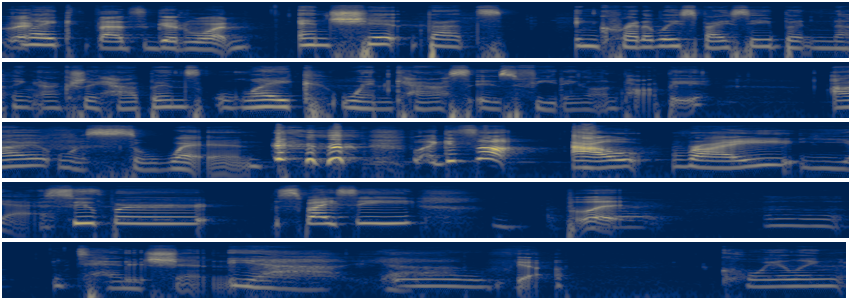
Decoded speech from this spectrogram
Like- that's a good one. And shit that's incredibly spicy, but nothing actually happens, like when Cas is feeding on Poppy. I was sweating. Like it's not outright Yes. super spicy, but uh, Tension. yeah, yeah, yeah. coiling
